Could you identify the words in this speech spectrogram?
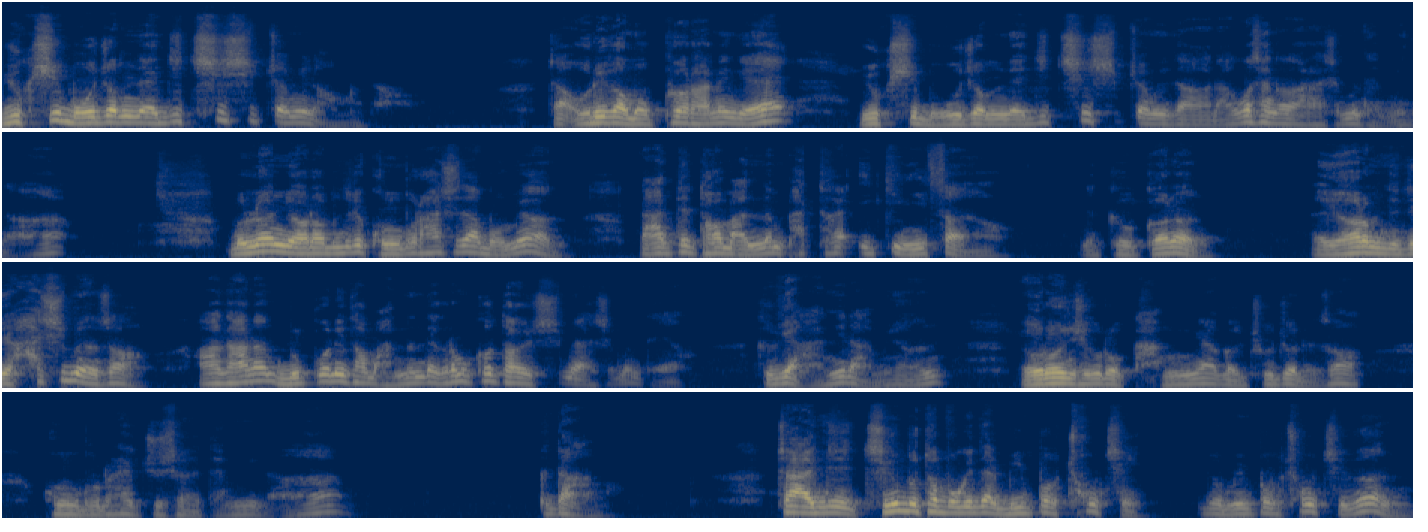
65점 내지 70점이 나옵니다. 자, 우리가 목표로 하는 게 65점 내지 70점이다 라고 생각을 하시면 됩니다. 물론 여러분들이 공부를 하시다 보면 나한테 더 맞는 파트가 있긴 있어요. 그거는 여러분들이 하시면서 아 나는 물건이 더 많는데 그럼 그거 더 열심히 하시면 돼요. 그게 아니라면 이런 식으로 강약을 조절해서 공부를 해 주셔야 됩니다. 그 다음 자 이제 지금부터 보게 될 민법 총칙 이 민법 총칙은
